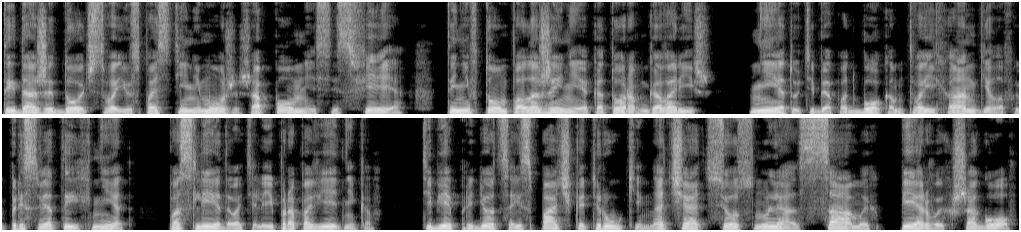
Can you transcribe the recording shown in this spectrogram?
Ты даже дочь свою спасти не можешь, опомнись, Исфея. Ты не в том положении, о котором говоришь. Нет у тебя под боком твоих ангелов и пресвятых нет, последователей и проповедников. Тебе придется испачкать руки, начать все с нуля, с самых первых шагов,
